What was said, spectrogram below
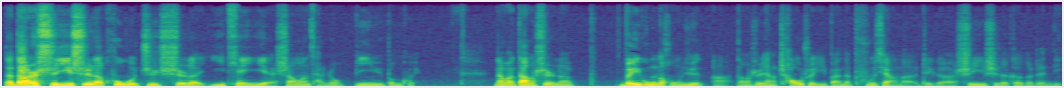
那当时十一师呢苦苦支持了一天一夜，伤亡惨重，濒于崩溃。那么当时呢围攻的红军啊，当时像潮水一般的扑向了这个十一师的各个阵地。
